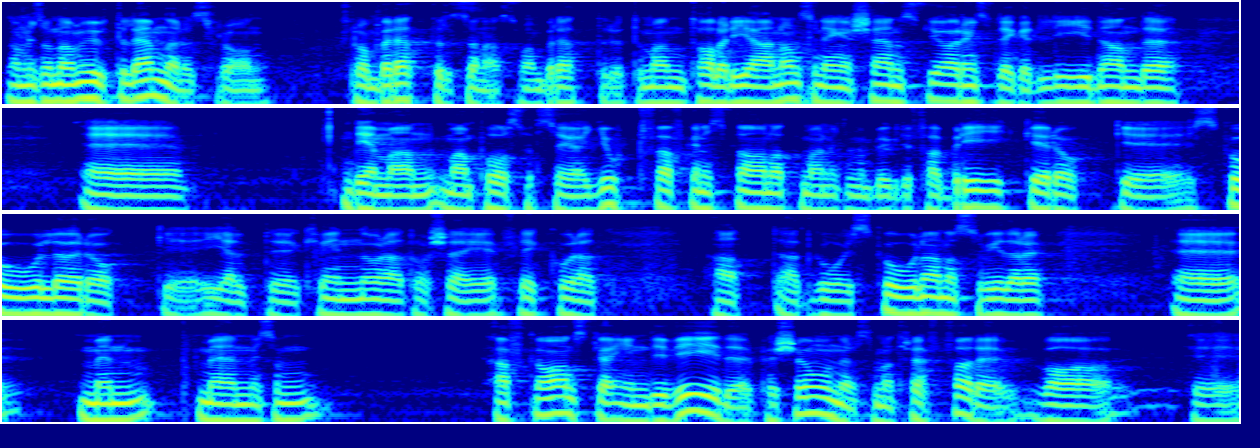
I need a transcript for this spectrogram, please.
De, liksom, de utelämnades från, från berättelserna som man berättar, utan man talade gärna om sin egen tjänstgöring, sitt eget lidande, eh, det man, man påstått sig ha gjort för Afghanistan, att man liksom byggde fabriker och eh, skolor och eh, hjälpte kvinnor att, och tjejer, flickor att, att, att gå i skolan och så vidare. Eh, men men liksom, afghanska individer, personer som man träffade var eh,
